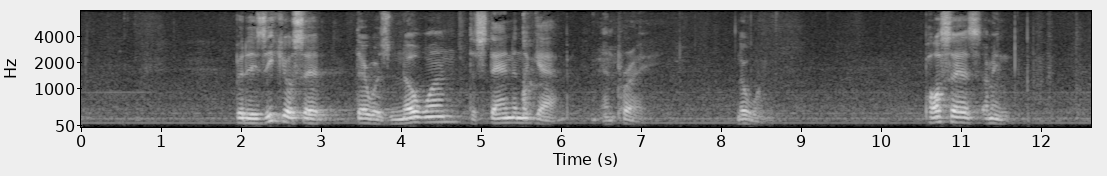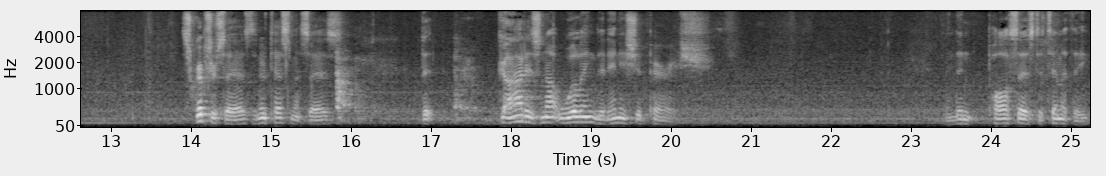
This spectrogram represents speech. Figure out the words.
But Ezekiel said there was no one to stand in the gap and pray. No one. Paul says, I mean, Scripture says, the New Testament says, that God is not willing that any should perish. And then Paul says to Timothy,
